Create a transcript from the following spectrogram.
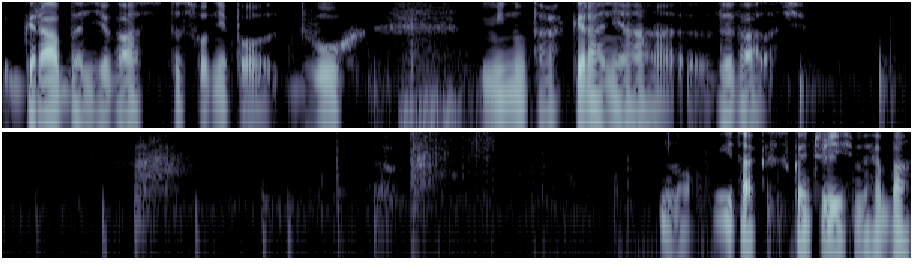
gra będzie was dosłownie po dwóch minutach grania wywalać. No i tak skończyliśmy chyba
